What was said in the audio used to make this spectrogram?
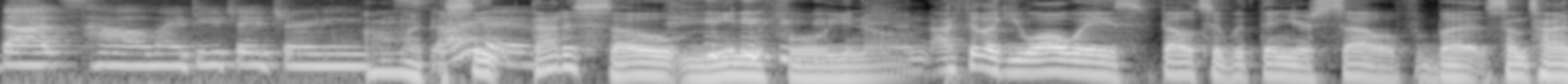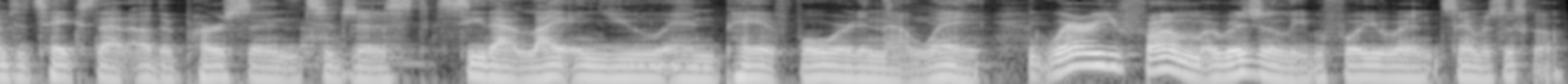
that's how my DJ journey oh my started. God. See, that is so meaningful, you know. And I feel like you always felt it within yourself, but sometimes it takes that other person exactly. to just see that light in you and pay it forward in that yeah. way. Where are you from originally before you were in San Francisco?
